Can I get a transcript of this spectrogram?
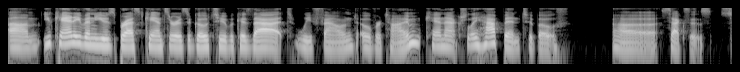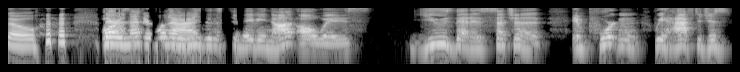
Um, you can't even use breast cancer as a go to because that we've found over time can actually happen to both uh sexes. So there's well, and that's there's one that. of the reasons to maybe not always use that as such a important we have to just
